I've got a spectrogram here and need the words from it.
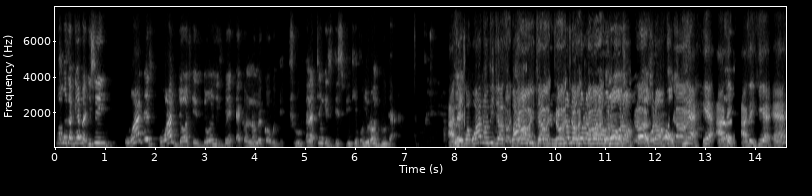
Well, Mr. Gayman, you see, what is what George is doing, he's being economical with the truth. And I think it's despicable. You don't do that. I said, well, why don't you just why George, don't you just George, no no hold on hold on hold on hold on hold on hold on yeah yeah Isaac Isaac here eh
